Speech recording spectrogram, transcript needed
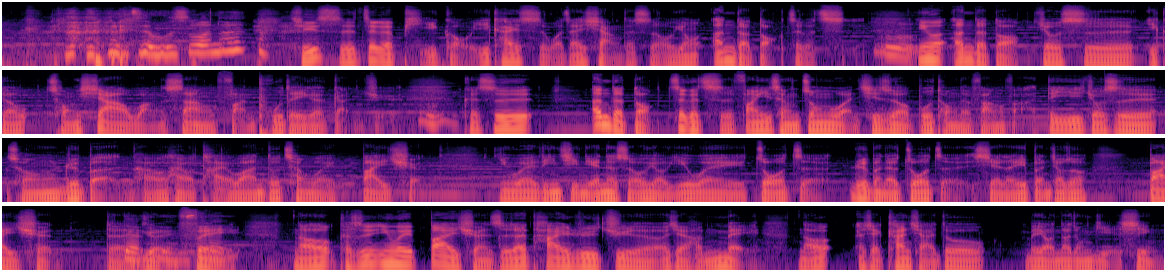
怎么说呢？其实这个痞狗一开始我在想的时候用 underdog 这个词，嗯，因为 underdog 就是一个从下往上反扑的一个感觉，嗯，可是 underdog 这个词翻译成中文其实有不同的方法。第一就是从日本还有还有台湾都称为败犬，因为零几年的时候有一位作者，日本的作者写了一本叫做败犬。的远费，然后可是因为败犬实在太日剧了，而且很美，然后而且看起来都没有那种野性，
